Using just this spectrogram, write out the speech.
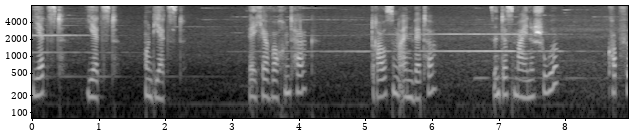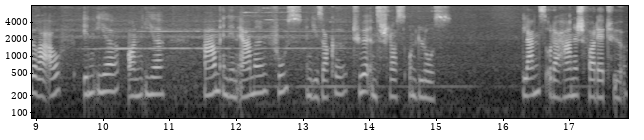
Jetzt, jetzt und jetzt. Welcher Wochentag? Draußen ein Wetter? Sind das meine Schuhe? Kopfhörer auf, in ihr, on ihr, Arm in den Ärmel, Fuß in die Socke, Tür ins Schloss und los. Glanz oder Harnisch vor der Tür.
